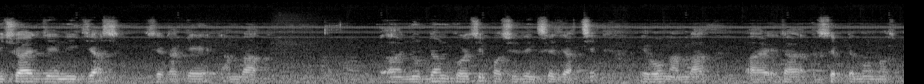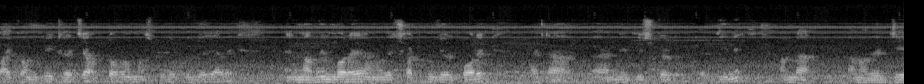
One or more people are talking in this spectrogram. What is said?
বিষয়ের যে নির্যাস, সেটাকে আমরা নোট ডাউন করেছি প্রসিডিংসে যাচ্ছে এবং আমরা এটা সেপ্টেম্বর মাস প্রায় কমপ্লিট হয়েছে অক্টোবর মাস পুরো পুজো যাবে। নভেম্বরে আমাদের ছট পুজোর পরে একটা নির্দিষ্ট দিনে আমরা আমাদের যে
